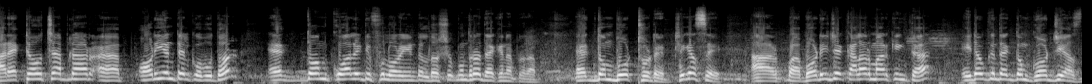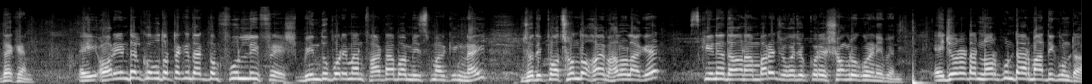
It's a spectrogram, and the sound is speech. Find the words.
আর একটা হচ্ছে আপনার অরিয়েন্টাল কবুতর, একদম কোয়ালিটি ফুল অরিয়েন্টাল দর্শক বন্ধুরা, দেখেন আপনারা, একদম বোট ঠোঁটের, ঠিক আছে? আর বডি যে কালার মার্কিংটা এটাও কিন্তু একদম গর্জিয়াস দেখেন। এই অরিয়েন্টাল কবুতরটা কিন্তু একদম ফুললি ফ্রেশ বিন্দু পরিমাণ ফাটা বা মিস মার্কিং নাই। যদি পছন্দ হয় ভালো লাগে স্ক্রিনে দেওয়া নাম্বারে যোগাযোগ করে সংগ্রহ করে নেবেন। এই জোড়াটা নর কোনটা আর মাদি কোনটা?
